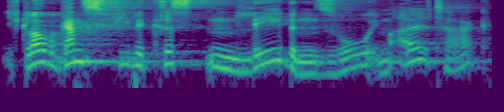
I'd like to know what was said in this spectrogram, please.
Ich glaube, ganz viele Christen leben so im Alltag,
